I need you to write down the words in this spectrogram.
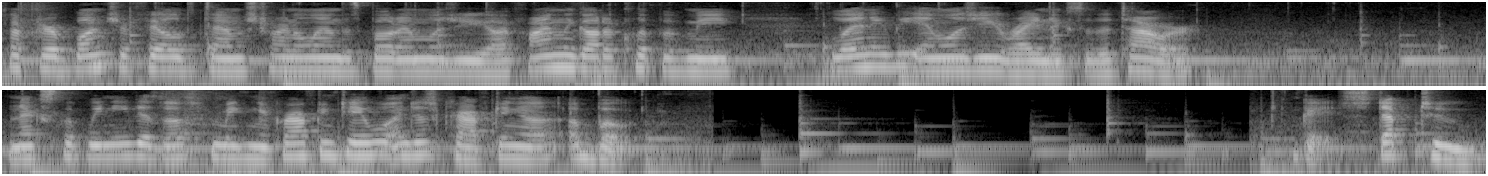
So after a bunch of failed attempts trying to land this boat MLG, I finally got a clip of me landing the MLG right next to the tower. The next clip we need is us making a crafting table and just crafting a, a boat. Okay, step two.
